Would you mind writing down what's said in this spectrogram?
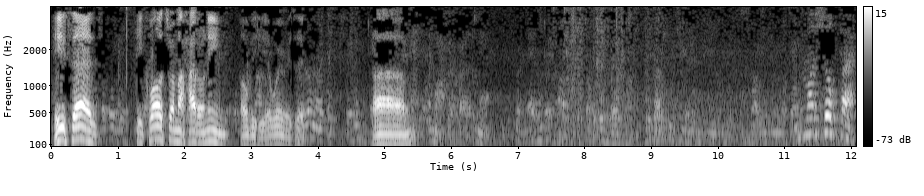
He says, he quotes from a Haronim over here. Where is it? Um, My soap back.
